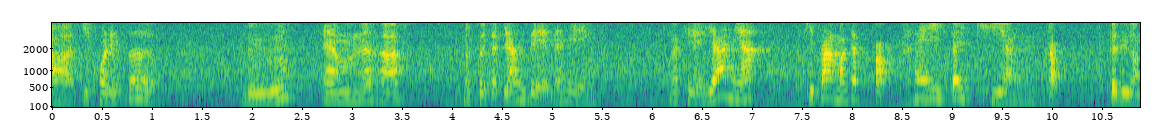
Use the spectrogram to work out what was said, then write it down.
อีควอไลเซอร์หรือแอมนะคะ มันเกิดจากย่านเบสนั่นเองโอเคย่านเนี้ยกีตาร์มักจะปรับให้ใกล้เคียงกับกระเดื่อง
